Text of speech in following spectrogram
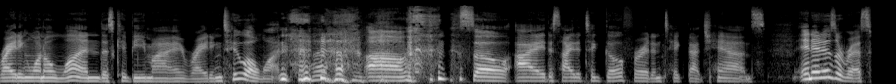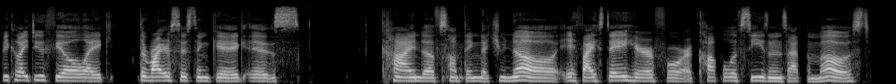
writing 101 this could be my writing 201 um, so i decided to go for it and take that chance. And it is a risk because i do feel like the writer assistant gig is kind of something that you know if i stay here for a couple of seasons at the most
